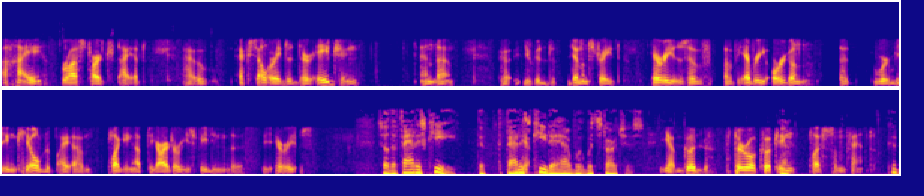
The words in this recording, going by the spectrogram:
a high raw starch diet uh, accelerated their aging, and uh, uh, you could demonstrate areas of, of every organ that were being killed by um, plugging up the arteries feeding the, the areas. So the fat is key. The, fat is yeah. key to have with, with, starches. Yeah, good, thorough cooking yeah. plus some fat. Good,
